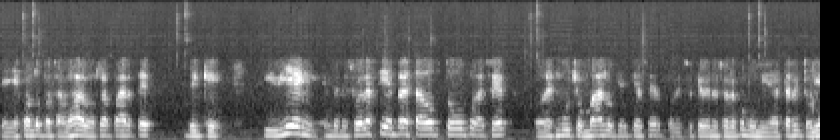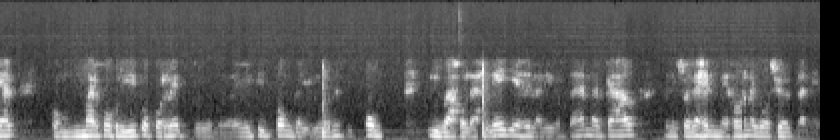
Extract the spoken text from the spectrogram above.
Y ahí es cuando pasamos a la otra parte de que si bien en Venezuela siempre ha estado todo por hacer, ahora es mucho más lo que hay que hacer, por eso es que Venezuela como unidad territorial, con un marco jurídico correcto, donde la ley imponga y el orden se imponga, y bajo las leyes de la libertad de mercado, Venezuela es el mejor negocio del planeta.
